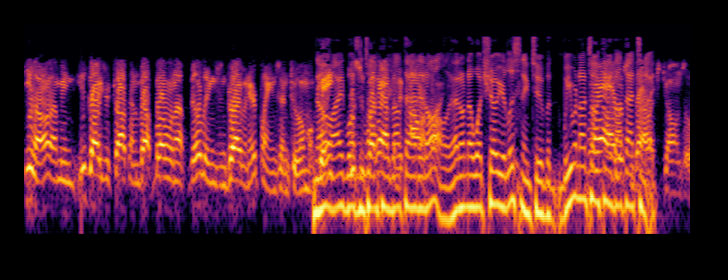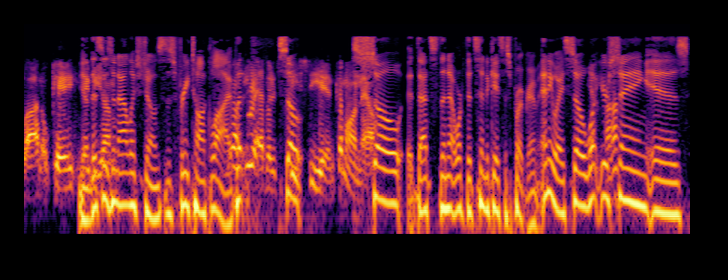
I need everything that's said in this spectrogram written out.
you know, I mean, you guys are talking about blowing up buildings and driving airplanes into them. Okay? No, I wasn't talking about that at all. I don't know what show you're listening to, but we were not talking Well, about that to tonight. Alex Jones a lot. Okay. Yeah, Maybe this I'm- isn't Alex Jones. This is Free Talk Live. Well, but yeah, but it's so PCN. Come on now. so that's the network that syndicates this program. Anyway, so what you're uh-huh. saying is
